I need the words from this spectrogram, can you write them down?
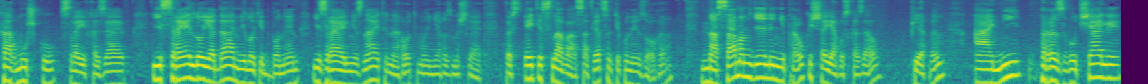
кормушку своих хозяев. Израиль ло яда милохит бонен. Израиль не знает, и народ мой не размышляет. То есть эти слова, соответственно, Тикуна и Зогар, на самом деле не пророк Ишаяру сказал первым, а они прозвучали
